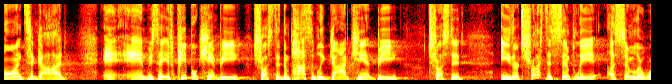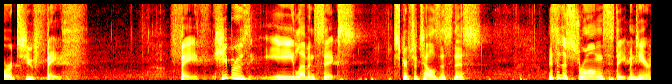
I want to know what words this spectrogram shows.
onto God. And we say, if people can't be trusted, then possibly God can't be trusted either. Trust is simply a similar word to faith. Faith. Hebrews 11 6, scripture tells us this. This is a strong statement here.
